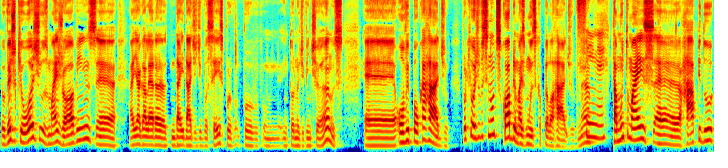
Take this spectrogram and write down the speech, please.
Eu vejo que hoje os mais jovens, é, aí a galera da idade de vocês, por, por em torno de 20 anos, é, ouve pouca rádio. Porque hoje você não descobre mais música pela rádio, né? Sim, né? Tá muito mais é, rápido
